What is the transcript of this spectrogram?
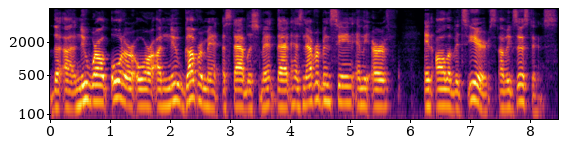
the uh, New World Order or a new government establishment that has never been seen in the earth in all of its years of existence.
